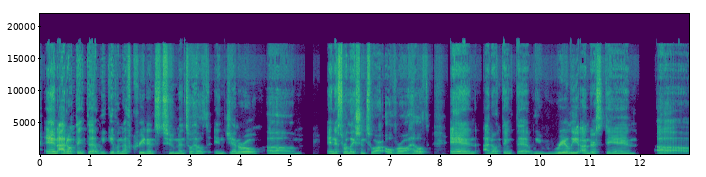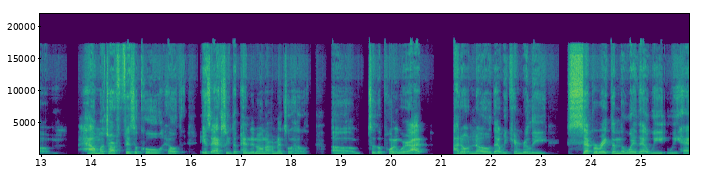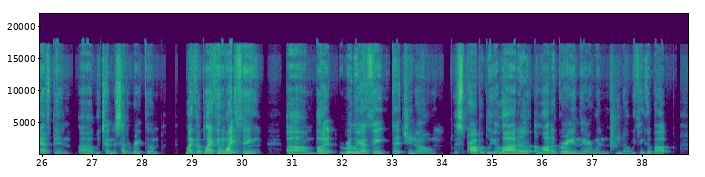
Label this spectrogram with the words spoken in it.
And i don't think that we give enough credence to mental health in general um, and its relation to our overall health. And i don't think that we really understand um, how much our physical health is actually dependent on our mental health um, to the point where I I don't know that we can really separate them the way that we we have been. Uh, we tend to separate them like a black and white thing, um, but really, I think that you know there's probably a lot of a lot of gray in there when you know we think about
